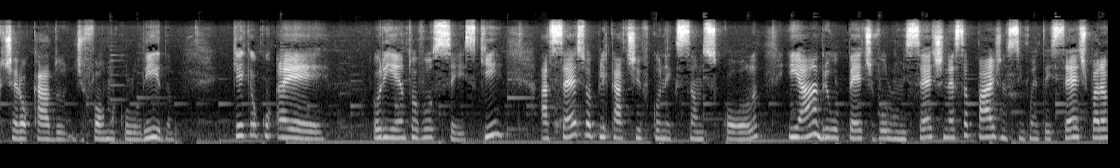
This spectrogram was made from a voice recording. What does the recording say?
xerocado de forma colorida, que, que eu é, oriento a vocês? Que acesse o aplicativo Conexão Escola e abre o PET volume 7 nessa página 57 para,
